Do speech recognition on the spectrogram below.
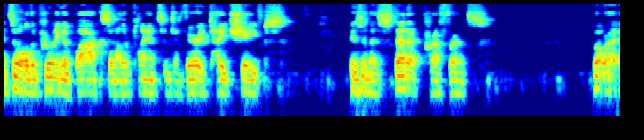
and so all the pruning of box and other plants into very tight shapes is an aesthetic preference. But when I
